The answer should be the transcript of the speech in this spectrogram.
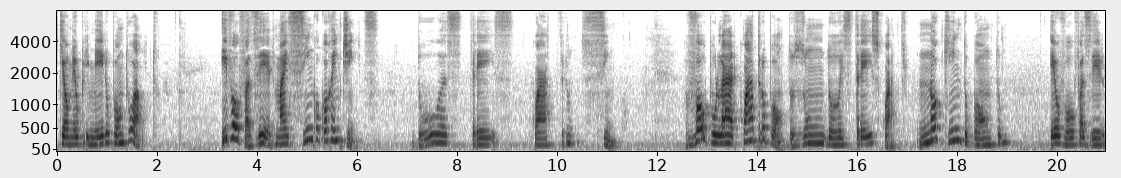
que é o meu primeiro ponto alto. E vou fazer mais cinco correntinhas. Duas, três, quatro, cinco. Vou pular quatro pontos. Um, dois, três, quatro. No quinto ponto, eu vou fazer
